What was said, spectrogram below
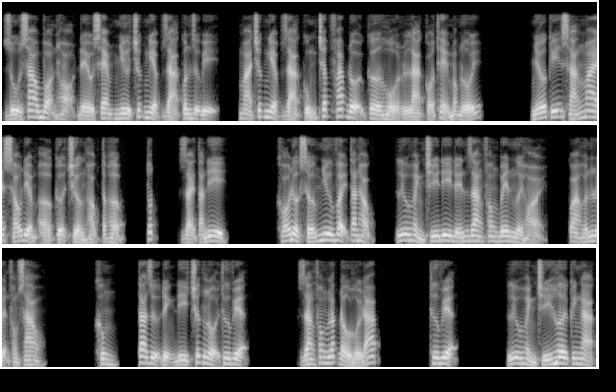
dù sao bọn họ đều xem như chức nghiệp giả quân dự bị, mà chức nghiệp giả cùng chấp pháp đội cơ hội là có thể móc nối. Nhớ kỹ sáng mai sáu điểm ở cửa trường học tập hợp t ố t giải tán đi. Khó được sớm như vậy tan học, lưu hành trí đi đến giang phong bên người hỏi, qua huấn luyện phòng sao? Không, ta dự định đi trước lội thư viện. Giang phong lắc đầu hồi đáp, thư viện? Lưu hành trí hơi kinh ngạc,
